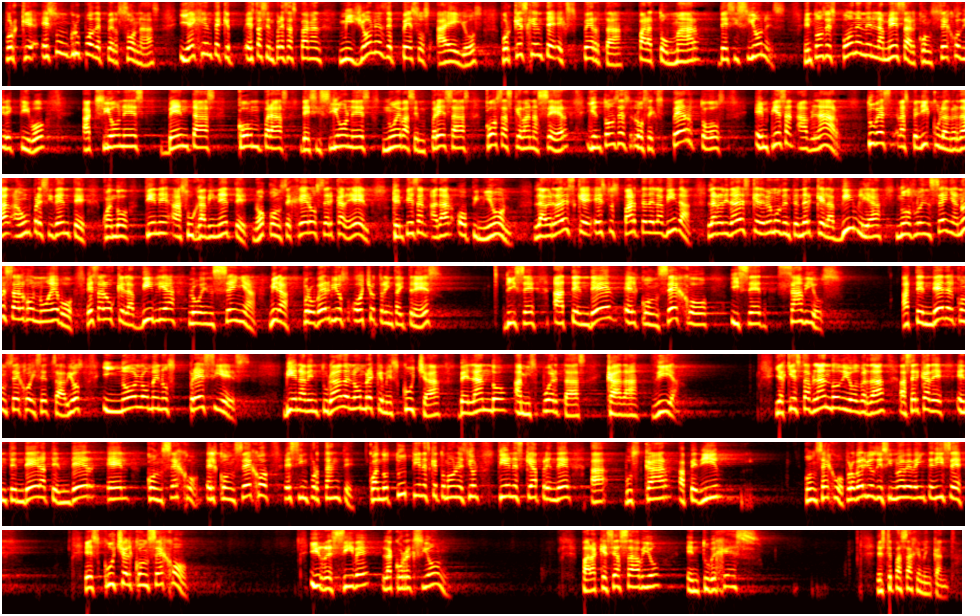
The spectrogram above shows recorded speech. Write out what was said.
Porque es un grupo de personas y hay gente que estas empresas pagan millones de pesos a ellos porque es gente experta para tomar decisiones. Entonces ponen en la mesa al consejo directivo acciones, ventas, compras, decisiones, nuevas empresas, cosas que van a hacer. Y entonces los expertos empiezan a hablar Tú ves las películas, ¿verdad? A un presidente cuando tiene a su gabinete, ¿no? Consejeros cerca de él, que empiezan a dar opinión. La verdad es que esto es parte de la vida. La realidad es que debemos de entender que la Biblia nos lo enseña. No es algo nuevo, es algo que la Biblia lo enseña. Mira, Proverbios 8:33 dice, atended el consejo y sed sabios. Atended el consejo y sed sabios y no lo menosprecies. Bienaventurado el hombre que me escucha, velando a mis puertas cada día. Y aquí está hablando Dios, ¿verdad? Acerca de entender, atender el consejo. El consejo es importante. Cuando tú tienes que tomar una decisión, tienes que aprender a buscar, a pedir consejo. Proverbios 19, 20 dice, escucha el consejo y recibe la corrección para que seas sabio en tu vejez. Este pasaje me encanta.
